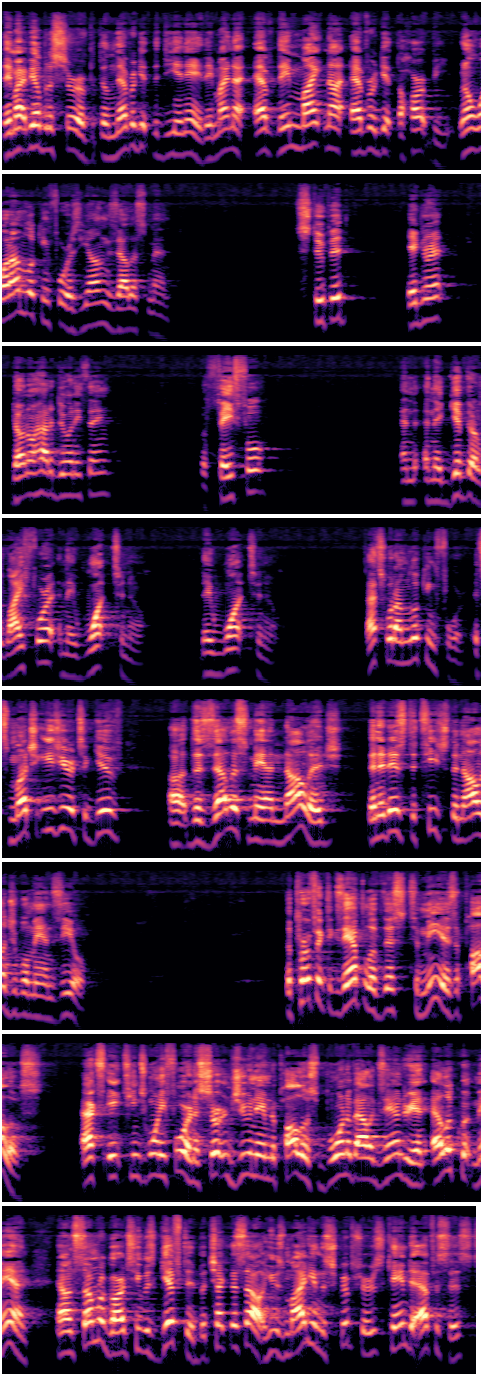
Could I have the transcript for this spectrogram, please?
They might be able to serve, but they'll never get the DNA. They might not ever, they might not ever get the heartbeat. You know, what I'm looking for is young, zealous men. Stupid, ignorant, don't know how to do anything, but faithful, and, and they give their life for it, and they want to know. They want to know. That's what I'm looking for. It's much easier to give uh, the zealous man knowledge than it is to teach the knowledgeable man zeal. The perfect example of this to me is Apollos. Acts 18:24, and a certain Jew named Apollos, born of Alexandria, an eloquent man. Now, in some regards, he was gifted, but check this out. He was mighty in the scriptures, came to Ephesus.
